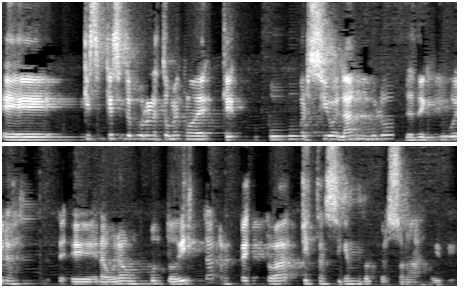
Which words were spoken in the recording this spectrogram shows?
Eh, ¿qué, ¿qué, se te ocurre en este momento de que pudo haber sido el ángulo desde que tú hubieras elaborado un punto de vista respecto a qué están siguiendo las personas hoy día?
